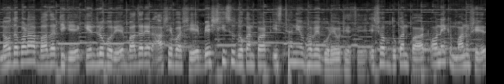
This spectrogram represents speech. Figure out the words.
নওদাপাড়া বাজারটিকে কেন্দ্র করে বাজারের আশেপাশে বেশ কিছু দোকানপাট স্থানীয়ভাবে গড়ে উঠেছে। এসব দোকানপাট অনেক মানুষের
